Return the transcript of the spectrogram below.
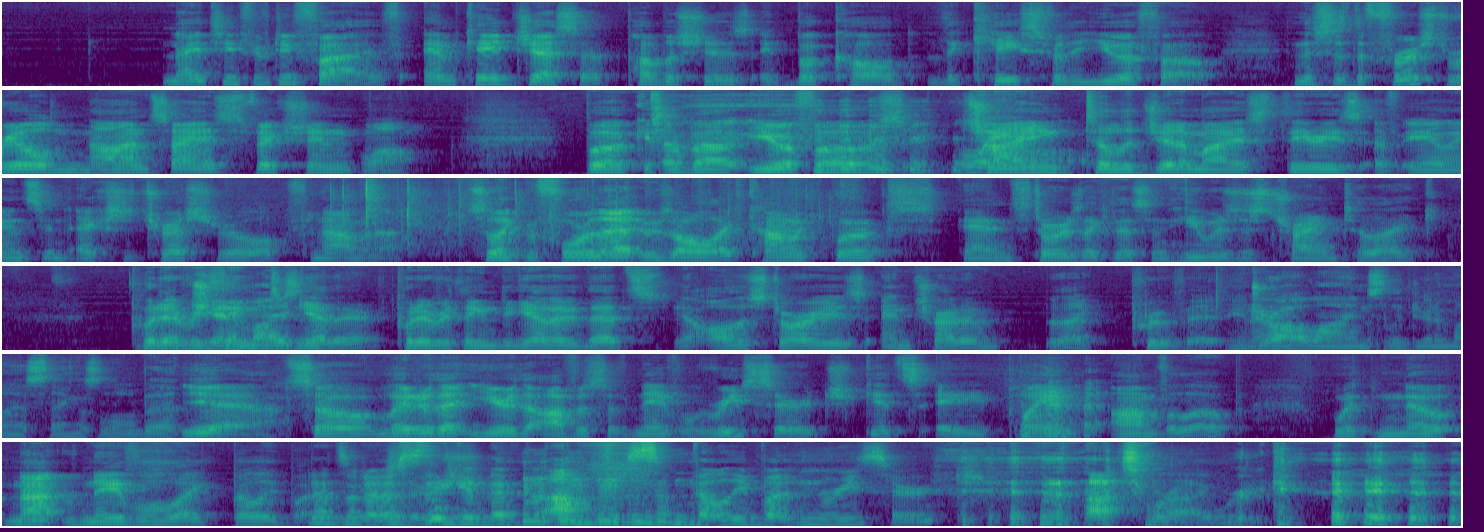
1955, M.K. Jessup publishes a book called The Case for the UFO. And this is the first real non-science fiction, well, book about UFOs trying to legitimize theories of aliens and extraterrestrial phenomena. So like before that it was all like comic books and stories like this and he was just trying to like put everything together. Put everything together that's you know, all the stories and try to like prove it, you know? Draw lines, legitimize things a little bit. Yeah. So later that year, the Office of Naval Research gets a plain envelope with no, not naval like belly button. That's what I was research. thinking. The office of belly button research. That's where I work.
